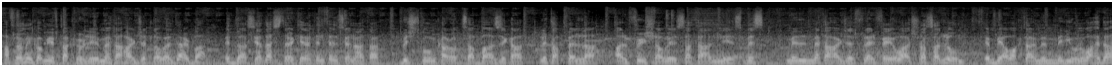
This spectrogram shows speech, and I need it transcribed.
Ħafna minnkom jiftakru li meta ħarġet l-ewwel darba, id-Dacia Duster kienet intenzjonata biex tkun karozza bażika li tappella għal firxa wiesgħa ta' nies. Biss minn meta ħarġet fl-2010 sal-lum inbiegħu aktar minn miljun waħda,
